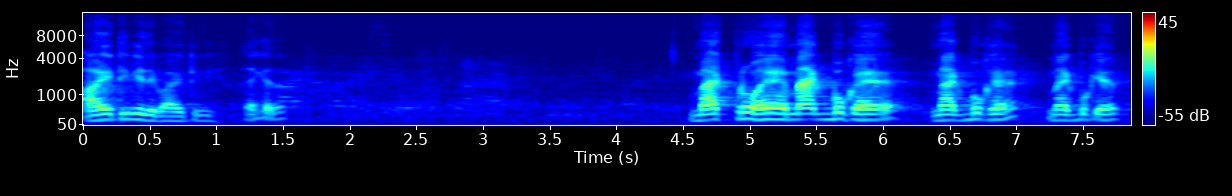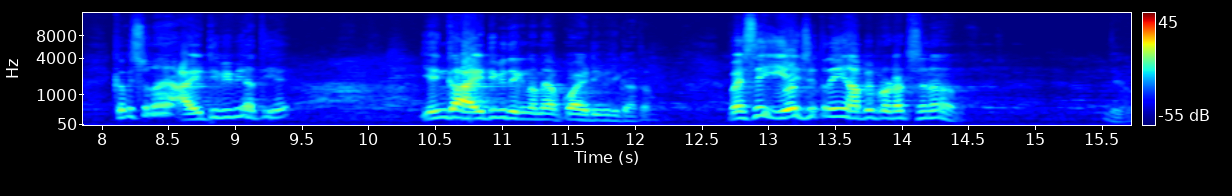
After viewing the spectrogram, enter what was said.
आई टीवी देखो, आई टीवी है क्या मैक प्रो है मैकबुक है मैकबुक है मैकबुक एयर कभी सुना है आई टीवी भी आती है? ये इनका आई टीवी देखना, मैं आपको आई टीवी दिखाता हूँ। वैसे ये जितने यहाँ पे प्रोडक्ट्स है ना, देखो।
